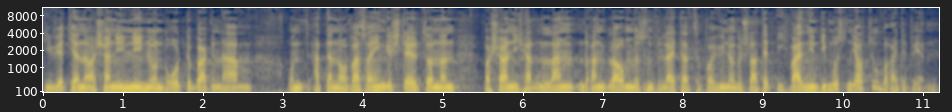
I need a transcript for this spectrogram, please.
Die wird ja wahrscheinlich nicht nur ein Brot gebacken haben und hat dann noch Wasser hingestellt, sondern wahrscheinlich hat ein Lamm dran glauben müssen, vielleicht hat sie ein paar Hühner geschlachtet, ich weiß nicht, die mussten ja auch zubereitet werden.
